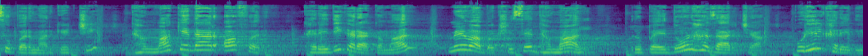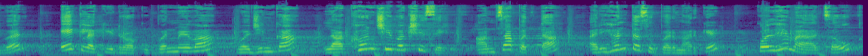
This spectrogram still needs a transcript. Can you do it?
सुपरमार्केटची धमाकेदार ऑफर. खरेदी करा कमाल मिळवा बक्षिसे धमाल. रुपये दोन हजारच्या पुढील खरेदीवर एक लकी ड्रॉ कुपन मिळवा व जिंका लाखोंची बक्षिसे. आमचा पत्ता अरिहंत सुपरमार्केट कोल्हेमळा चौक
